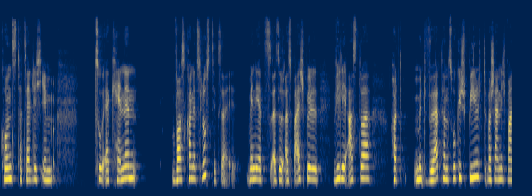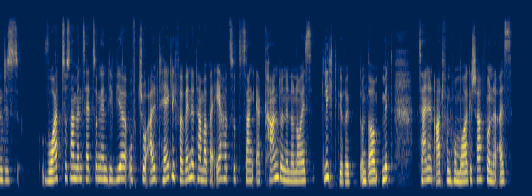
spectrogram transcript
Kunst, tatsächlich eben zu erkennen, was kann jetzt lustig sein. Wenn jetzt, also als Beispiel, Willi Astor hat mit Wörtern so gespielt, wahrscheinlich waren das Wortzusammensetzungen, die wir oft schon alltäglich verwendet haben, aber er hat sozusagen erkannt und in ein neues Licht gerückt und damit seine Art von Humor geschaffen. Und als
